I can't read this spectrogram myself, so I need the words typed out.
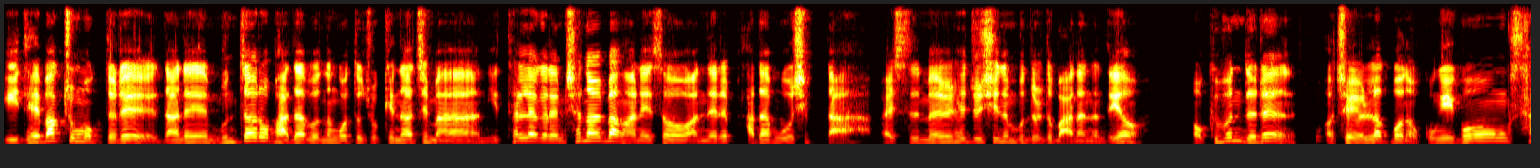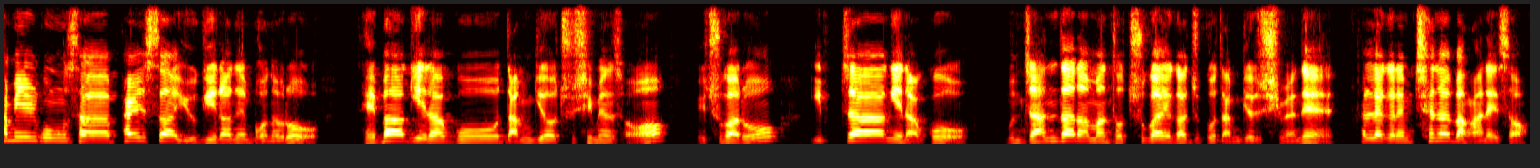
이 대박 종목들을 나는 문자로 받아보는 것도 좋긴 하지만 이 텔레그램 채널방 안에서 안내를 받아보고 싶다 말씀을 해주시는 분들도 많았는데요. 어, 그분들은 어, 제 연락번호 010-3104-8462라는 번호로 대박이라고 남겨주시면서 이 추가로 입장이라고 문자 한 단어만 더 추가해가지고 남겨주시면은 텔레그램 채널방 안에서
